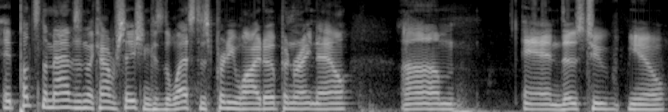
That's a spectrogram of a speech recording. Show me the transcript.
it puts the Mavs in the conversation because the West is pretty wide open right now. Um, and those two, you know,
